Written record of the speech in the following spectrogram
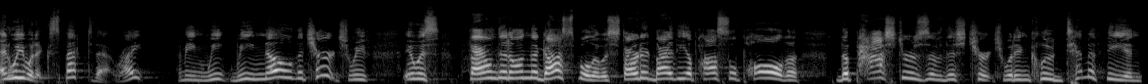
And we would expect that, right? I mean, we, we know the church. We've, it was founded on the gospel. It was started by the Apostle Paul. The, the pastors of this church would include Timothy and,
